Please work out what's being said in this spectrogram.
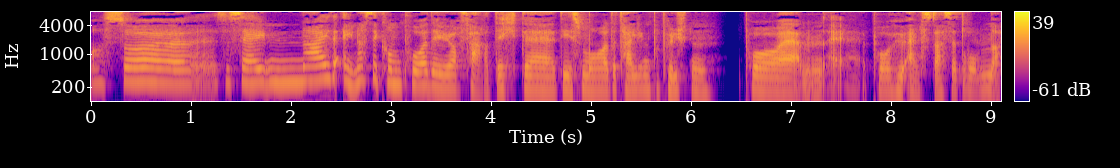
Og så, så sier jeg nei, det eneste jeg kommer på, det er å gjøre ferdig de små detaljene på pulten på, eh, på hun eldste sitt rom. da.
